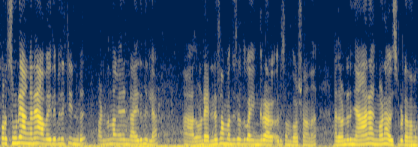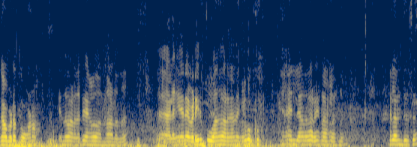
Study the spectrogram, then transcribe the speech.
കുറച്ചും കൂടി അങ്ങനെ അവൈലബിലിറ്റി ഉണ്ട്. പണ്ടൊന്നും അങ്ങനെ ഉണ്ടായിരുന്നില്ല. അതുകൊണ്ട് എന്നെ സംബന്ധിച്ച് അത് ഭയങ്കര ഒരു സന്തോഷമാണ്. അതുകൊണ്ട് ഞാൻ അങ്ങോട്ട് ആവശ്യപ്പെട്ടത് നമുക്ക് അവിടെ പോകണം എന്ന് പറഞ്ഞിട്ട് ഞങ്ങൾ വന്നതാണെന്ന്. അല്ലെങ്കിൽ ഞാൻ എവിടെയും പോകാമെന്ന് പറഞ്ഞാൽ നിങ്ങൾ പൊക്കും. ഞാൻ ഇല്ല എന്ന് പറയുന്ന ആളാണ്. അല്ല ദിവസം.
